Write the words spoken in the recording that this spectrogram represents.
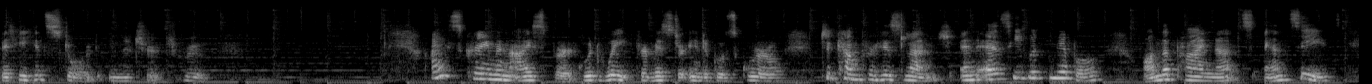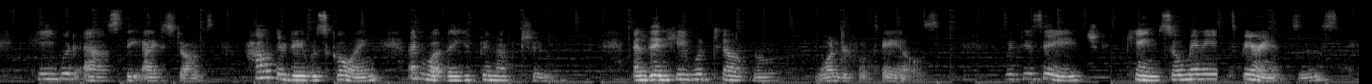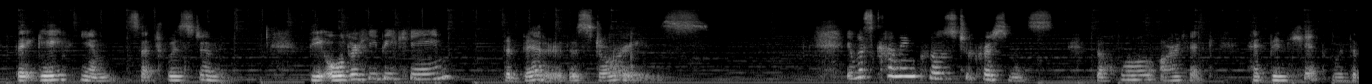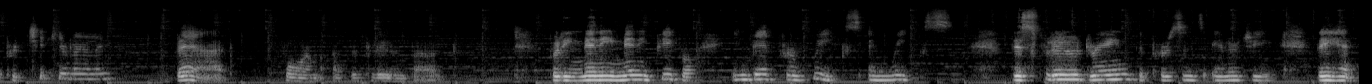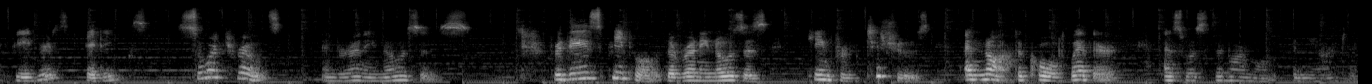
that he had stored in the church roof. Ice Cream and Iceberg would wait for Mr. Indigo Squirrel to come for his lunch, and as he would nibble on the pine nuts and seeds, he would ask the ice dogs how their day was going and what they had been up to. And then he would tell them wonderful tales. With his age came so many experiences that gave him such wisdom. The older he became, the better the stories. It was coming close to Christmas. The whole Arctic had been hit with a particularly bad form of the flu bug, putting many, many people in bed for weeks and weeks. This flu drained the person's energy. They had fevers, headaches, sore throats, and runny noses. For these people, the runny noses came from tissues and not the cold weather as was the normal in the Arctic.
